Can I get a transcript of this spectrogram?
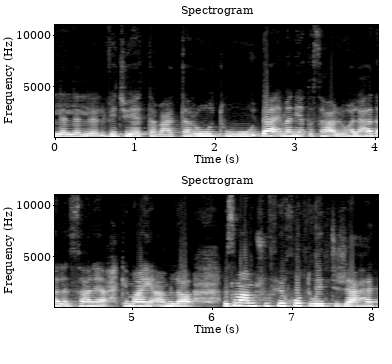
الفيديوهات تبع التاروت ودائما يتساءلوا هل هذا الإنسان يحكي معي أم لا. بس ما عم نشوف في خطوة تجاه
